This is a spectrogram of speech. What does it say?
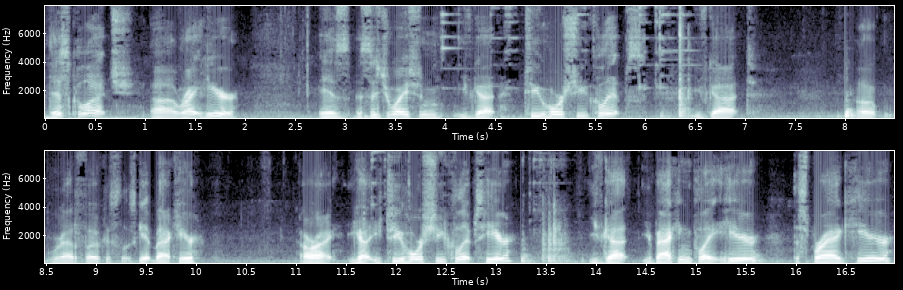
This clutch uh, right here is a situation, you've got two horseshoe clips, you've got, oh, we're out of focus, let's get back here. All right, you got your two horseshoe clips here, you've got your backing plate here, the sprag here,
